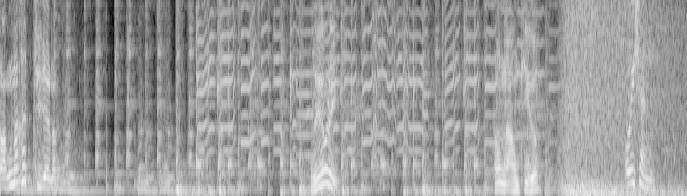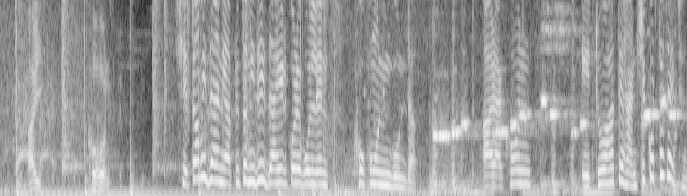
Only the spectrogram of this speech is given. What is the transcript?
রান্না খাচ্ছি যেন। দিদিমণি তোমার নাম কি গো? ঐশানী। আই খোকন। সে তো আমি জানি আপনি তো নিজেই জাহির করে বললেন খোকন গুন্ডা। আর এখন এটো হাতে হ্যান্ডশেক করতে চাইছেন?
